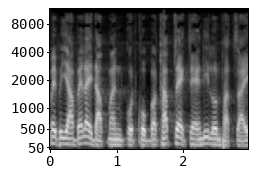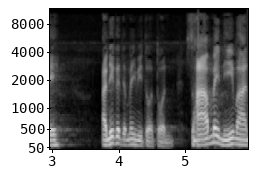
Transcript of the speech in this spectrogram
ไม่พยายามไปไล่ดับมันกดข่มบังคับแทรกแซงที่ลนผักใสอันนี้ก็จะไม่มีตัวตนสามไม่หนีมัน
